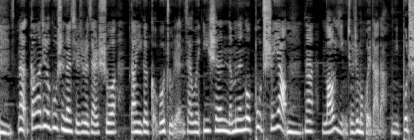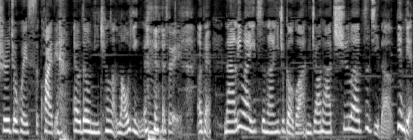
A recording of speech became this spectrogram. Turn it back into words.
那刚刚这个故事呢，其实就是在说，当一个狗狗主人在问医生能不能够不吃药，那老尹就这么回答的：你不吃就会死快点。哎，我都有昵称了，老尹。对，OK，那另外一次呢，一只狗狗啊，你知道它吃了自己的便便，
